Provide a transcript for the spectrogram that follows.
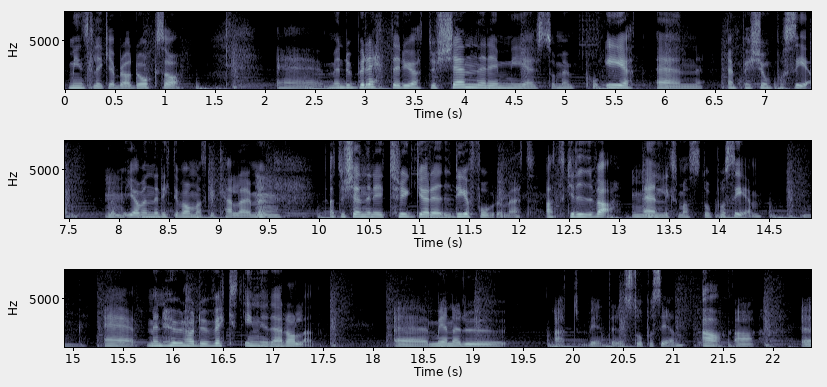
minst lika bra då också. Eh, men du berättade ju att du känner dig mer som en poet än en person på scen. Mm. Jag vet inte riktigt vad man ska kalla det men Mm. att du känner dig tryggare i det forumet, att skriva, Mm. än liksom att stå på scen. Mm. Eh, men hur har du växt in i den rollen? Eh, menar du att vet du, stå på scen? Ja. Ja, eh,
